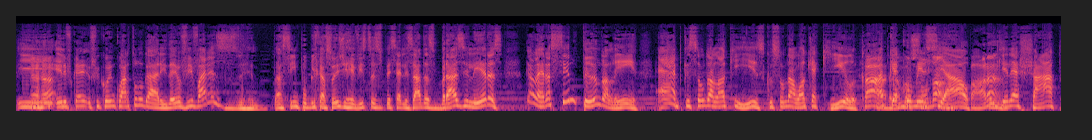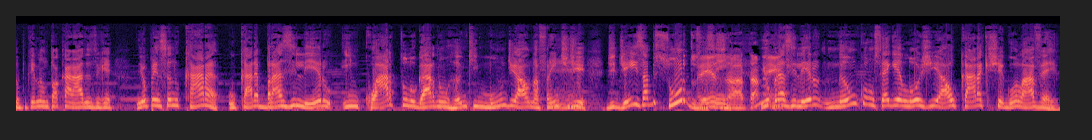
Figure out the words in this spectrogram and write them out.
E Aham. ele fica- ficou em quarto lugar. E daí eu vi várias, assim, publicações de revistas especializadas brasileiras, galera sentando a lenha. É, porque o som da Loki isso, que o som da Loki aquilo. Caramba, ah, porque é da- comercial. para. Porque ele é chato, porque ele não toca nada, não sei o quê. E eu pensando, cara, o cara é brasileiro em quarto lugar num ranking mundial, na frente de DJs absurdos, assim. Exatamente. E o brasileiro não consegue elogiar o cara que chegou lá, velho.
